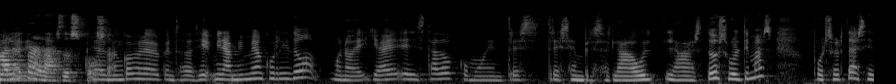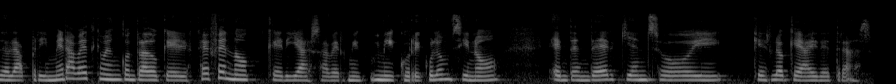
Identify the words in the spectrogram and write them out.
valer para las dos cosas. nunca me lo he pensado así. Mira, a mí me ha ocurrido, bueno, ya he estado como en tres, tres empresas. las dos últimas, por suerte, ha sido la primera vez que me he encontrado que el jefe no quería saber mi, currículum, sino entender quién soy, qué es lo que hay detrás.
